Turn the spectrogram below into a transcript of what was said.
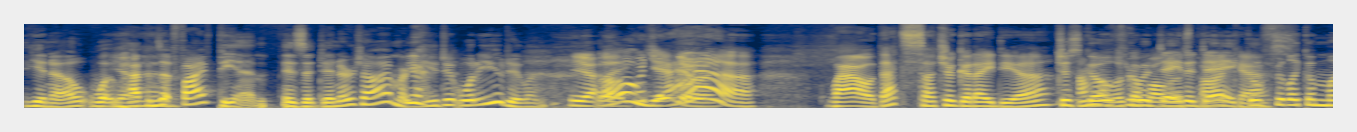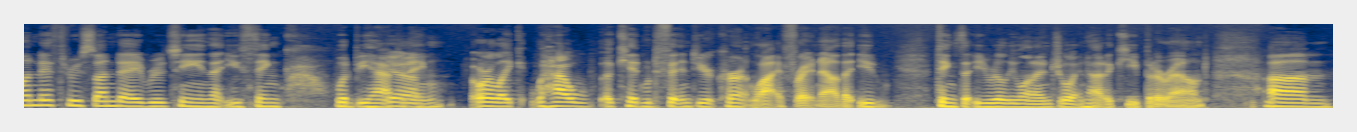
you know, what happens at 5 p.m.? Is it dinner time? Or you do, what are you doing? Yeah. oh What you doing? yeah. Wow, that's such a good idea. Just I'm go through a day to those day. Go podcasts. through like a Monday through Sunday routine that you think would be happening, or like how a kid would fit into your current life right now. That you things that you really want to enjoy and how to keep it around. Um,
